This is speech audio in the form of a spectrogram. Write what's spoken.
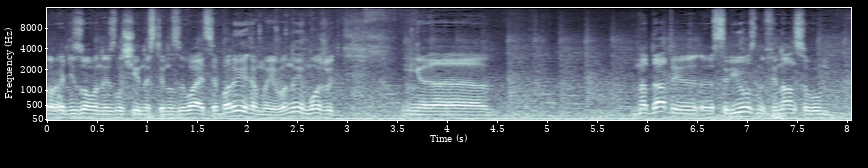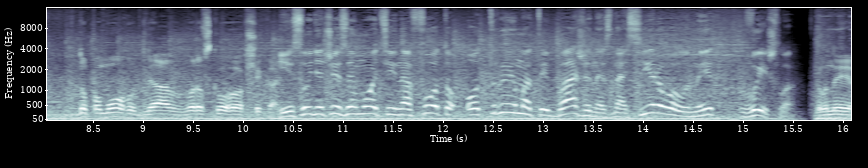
організованої злочинності, називаються баригами, і вони можуть е, надати е, серйозну фінансову допомогу для воровського общака. І судячи з емоцій на фото, отримати бажане з Насірова у них вийшло. Вони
